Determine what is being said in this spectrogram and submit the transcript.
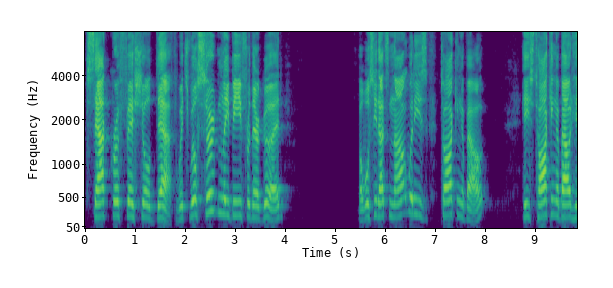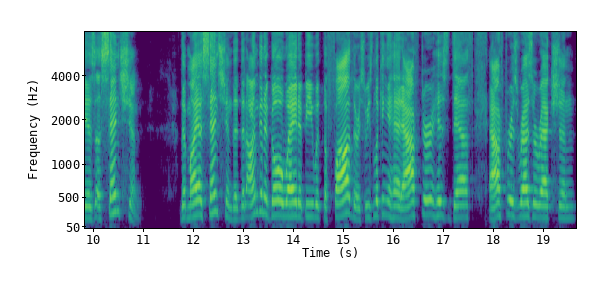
sacrificial death, which will certainly be for their good. But we'll see that's not what he's talking about. He's talking about his ascension. That my ascension, that, that I'm going to go away to be with the Father. So he's looking ahead after his death, after his resurrection.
